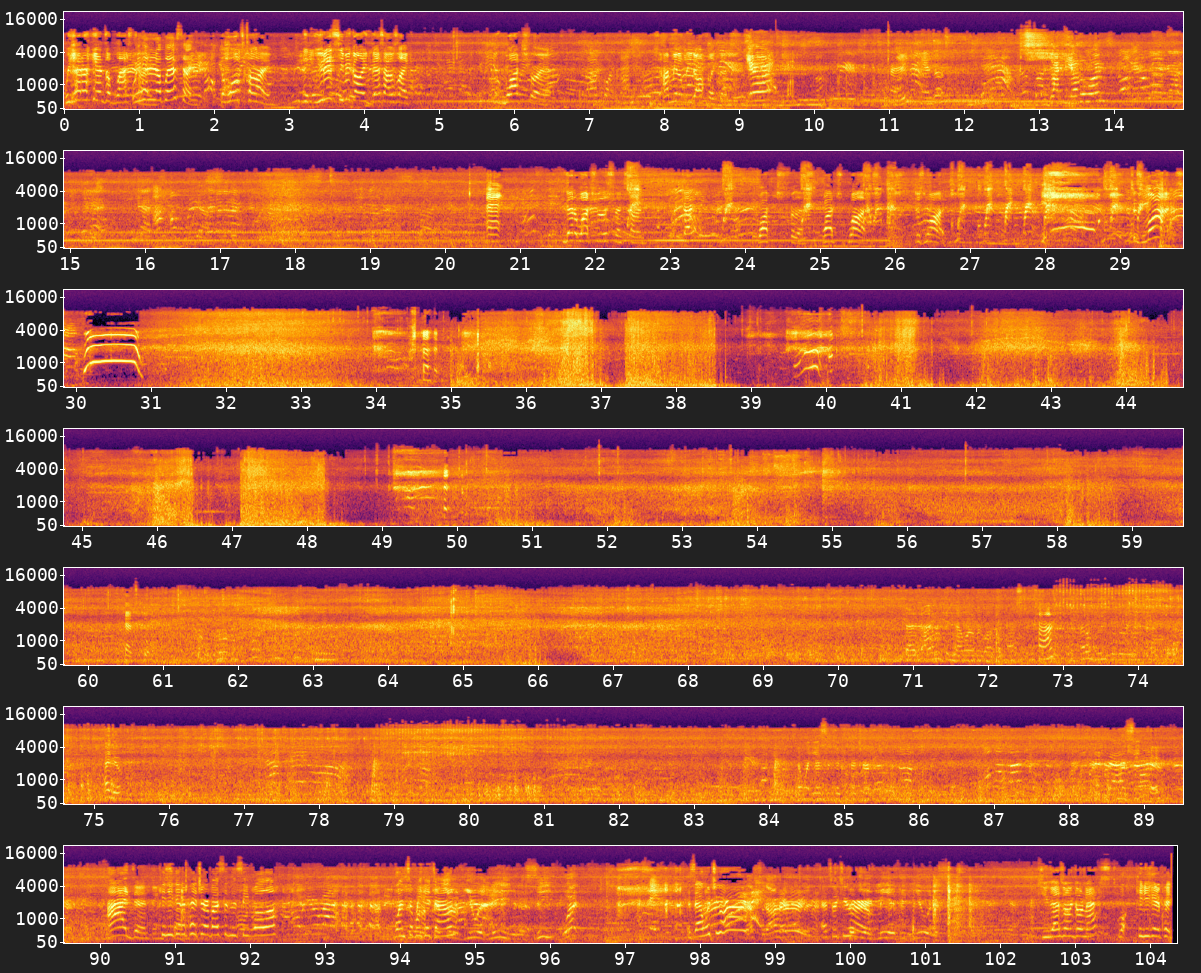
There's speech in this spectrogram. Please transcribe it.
We had our hands up last We time. had it up last time. the whole time. You didn't see me go like this. I was like, watch for it. I'm gonna lead off like this. Yeah. Ready? Hands up. You got the other one? Eh. You gotta watch for this next time. Okay? Watch for this. Watch, watch. Just watch. Just watch. That's cool. That, I don't think that really went fast. Huh? I don't believe it really went fast. I do. I want you guys to take a picture. In the seat pic. I didn't think Can you so. get a picture of us in the seat, Lola? Once we get down? You and me in the seat. What? Is that what you heard? That's what I heard. That's what you Picture heard. of me and you in the seat. Do you guys want to go next? Well, can you get a picture?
